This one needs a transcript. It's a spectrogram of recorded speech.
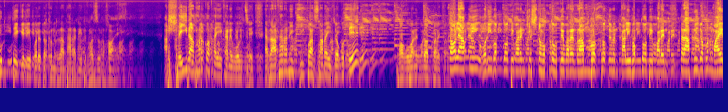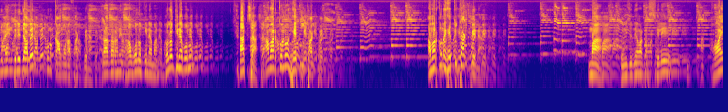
উঠতে গেলে পরে তখন রাধারানীর ভজন হয়। আর সেই রাধার কথাই এখানে বলছে। রাধারানী কৃপা ছাড়াই জগতে ভগবানের দরবারে। তাহলে আপনি হরিভক্ত হতে পারেন কৃষ্ণ ভক্ত হতে পারেন রাম ভক্ত হতে পারেন কালী ভক্ত হতে পারেন, তাহলে আপনি যখন মায়ের মন্দিরে যাবেন, কোনো কামনা থাকবে না। রাধারানীর ভাব হলো কিনা, মা? হলো কিনা বলো আচ্ছা আমার কোনো হেতু থাকবে না। আমার কোনো হেতু থাকবে না। মা তুমি যদি আমার একটা ছেলে হয়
